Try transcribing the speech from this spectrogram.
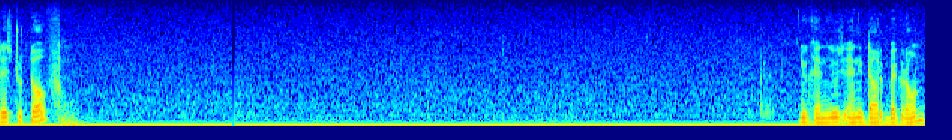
Raise to top can use any dark background.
